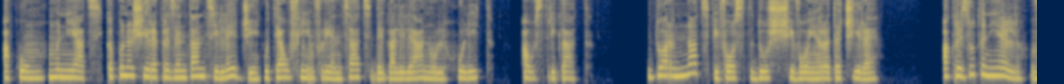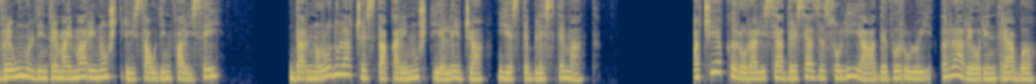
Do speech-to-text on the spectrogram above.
Acum, mâniați că până și reprezentanții legii puteau fi influențați de galileanul hulit, au strigat. Doar n-ați fi fost duși și voi în rătăcire, a crezut în el vreunul dintre mai marii noștri sau din farisei? Dar norodul acesta care nu știe legea este blestemat. Aceia cărora li se adresează solia adevărului rare ori întreabă,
